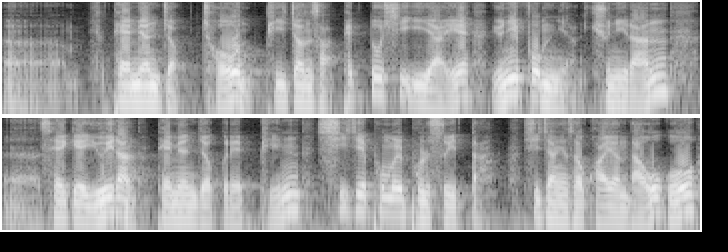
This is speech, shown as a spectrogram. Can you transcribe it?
어, 대면적 저온, 비전사, 100도씨 이하의 유니폼리한, 균일한 어, 세계 유일한 대면적 그래핀 시제품을 볼 수 있다. 시장에서 과연 나오고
